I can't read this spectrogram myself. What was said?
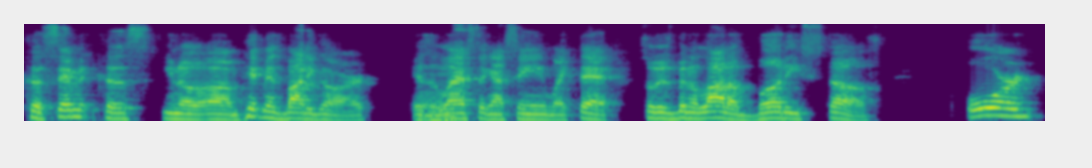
cause because you know, um, Hitman's Bodyguard is the Mhm. last thing I seen like that. So there's been a lot of buddy stuff, or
